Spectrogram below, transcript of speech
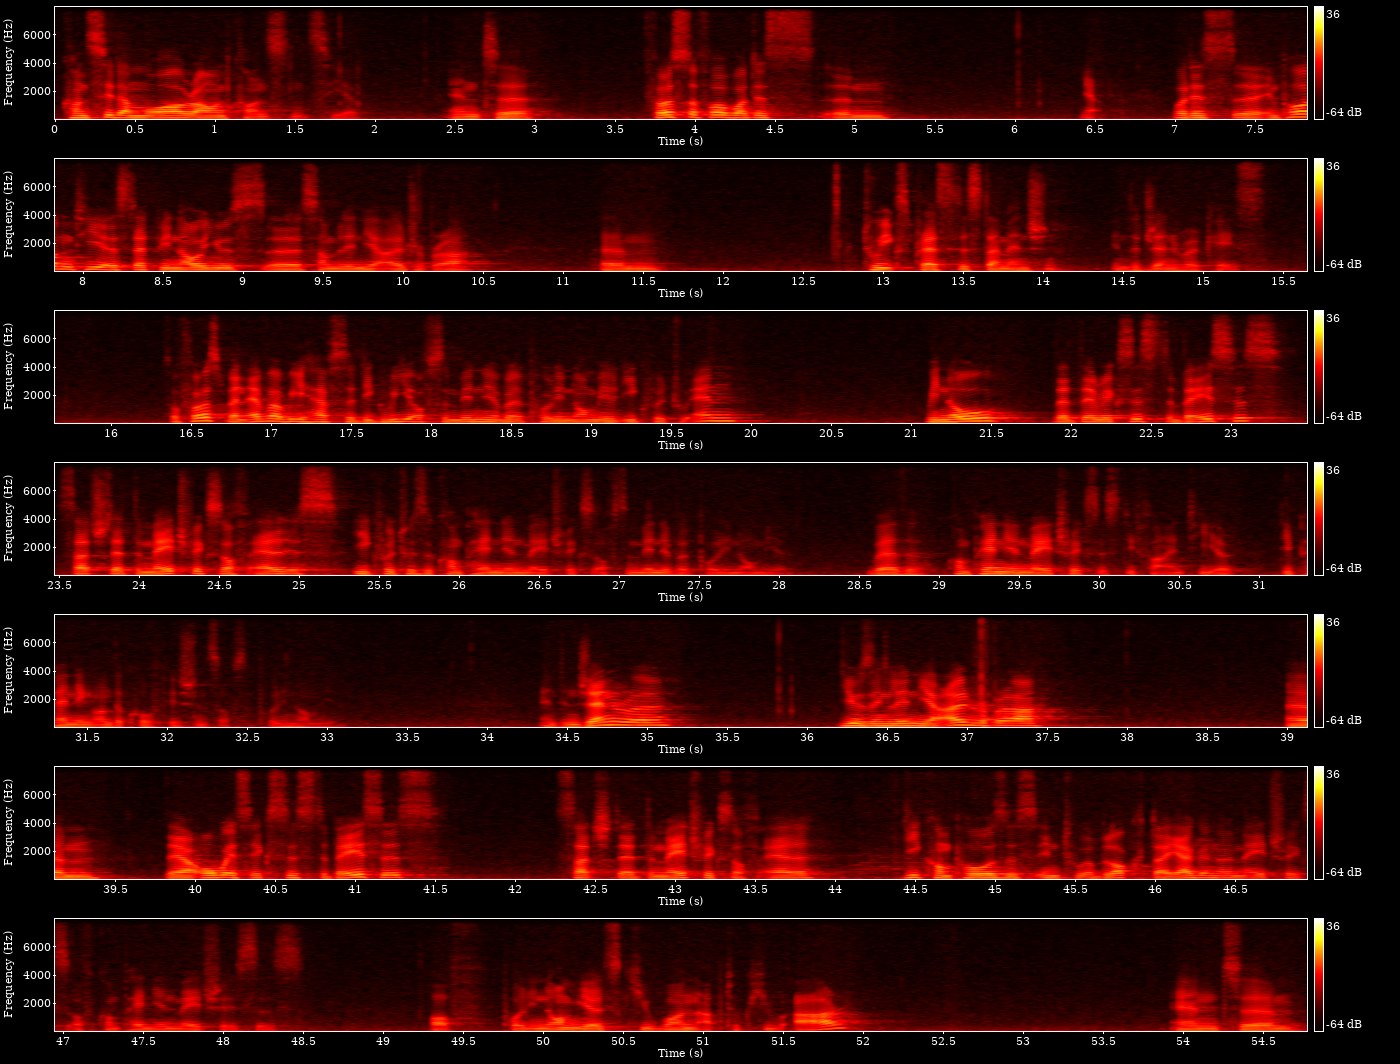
consider more round constants here. And uh, first of all, what is, um, yeah, what is uh, important here is that we now use uh, some linear algebra um, to express this dimension in the general case. So first, whenever we have the degree of the minimal polynomial equal to n, we know that there exists a basis such that the matrix of L is equal to the companion matrix of the minimal polynomial. Where the companion matrix is defined here, depending on the coefficients of the polynomial. And in general, using linear algebra, um, there always exists a basis such that the matrix of L decomposes into a block diagonal matrix of companion matrices of polynomials q1 up to qr. And um,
